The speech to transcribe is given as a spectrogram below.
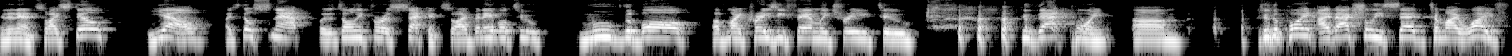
and it ends. So I still yell, I still snap, but it's only for a second. So I've been able to move the ball of my crazy family tree to to that point. Um, to the point I've actually said to my wife,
